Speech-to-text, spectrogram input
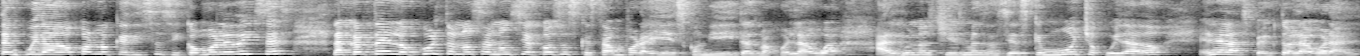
Ten cuidado con lo que dices y cómo le dices. La carta del oculto nos anuncia cosas que están por ahí escondiditas bajo el agua, algunos chismes, así es que mucho cuidado en el aspecto laboral.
